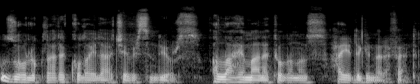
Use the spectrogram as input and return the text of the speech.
Bu zorlukları kolaylığa çevirsin diyoruz. Allah'a emanet olunuz. Hayırlı günler efendim.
